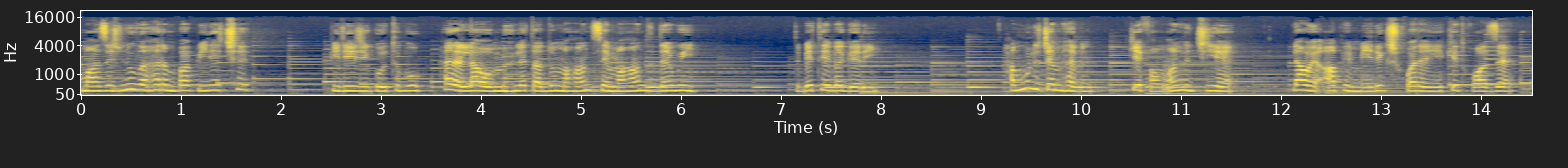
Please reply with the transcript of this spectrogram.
مازی جنو و هرم با پیری چه؟ پیرێژی گوتبوو هەرە لاوە مهلەتا دوو مەهان سێ مەهان دەوی دەبێت تێبەگەری هەموو لە جەم هەبن کێفاوان لە جیە لاوێ ئاپێ مێرێک خوارە یەکێت خوازە داوەتێ لە دار دخن دبە خۆمە خۆما داوەتێ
